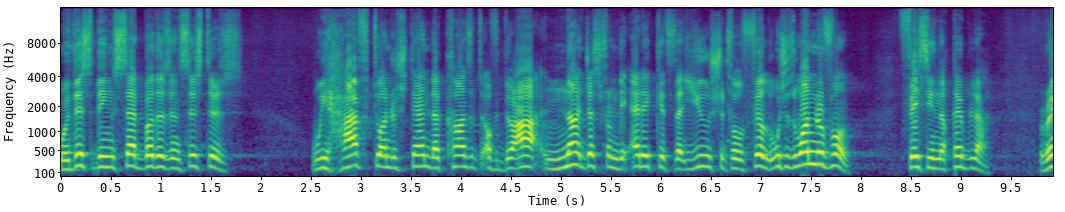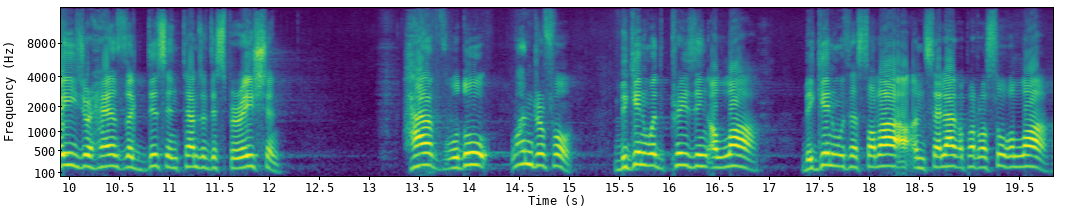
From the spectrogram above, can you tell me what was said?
With this being said, brothers and sisters, we have to understand the concept of dua, not just from the etiquettes that you should fulfill, which is wonderful. Facing the Qibla. Raise your hands like this in times of desperation. Have wudu, wonderful. Begin with praising Allah. Begin with a salah and salam upon Rasulullah.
